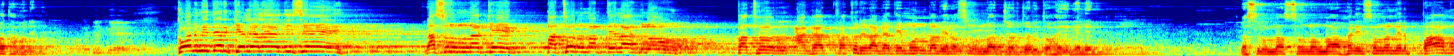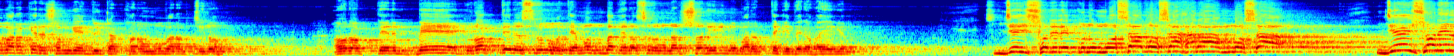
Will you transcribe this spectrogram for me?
কথা বলেন। কর্মীদেরকে লেলায় দিছে? রাসুল্লাহকে পাথর মারতে লাগল। পাথর আঘাত, পাথরের আঘাতে এমনভাবে রাসুল্লাহ জর্জরিত হয়ে গেলেন। রাসুল্লাহ সাল্লাহ আলি সাল্লামের পা মুবারকের সঙ্গে দুইটা খরম মুবারক ছিল। রক্তের বেগ, রক্তের স্রোত এমনভাবে রসুল্লাহর শরীর মুবারক থেকে বের হয়ে গেল। যেই শরীরে কোনো মশা বসা হারাম, মশা। যে শরীর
